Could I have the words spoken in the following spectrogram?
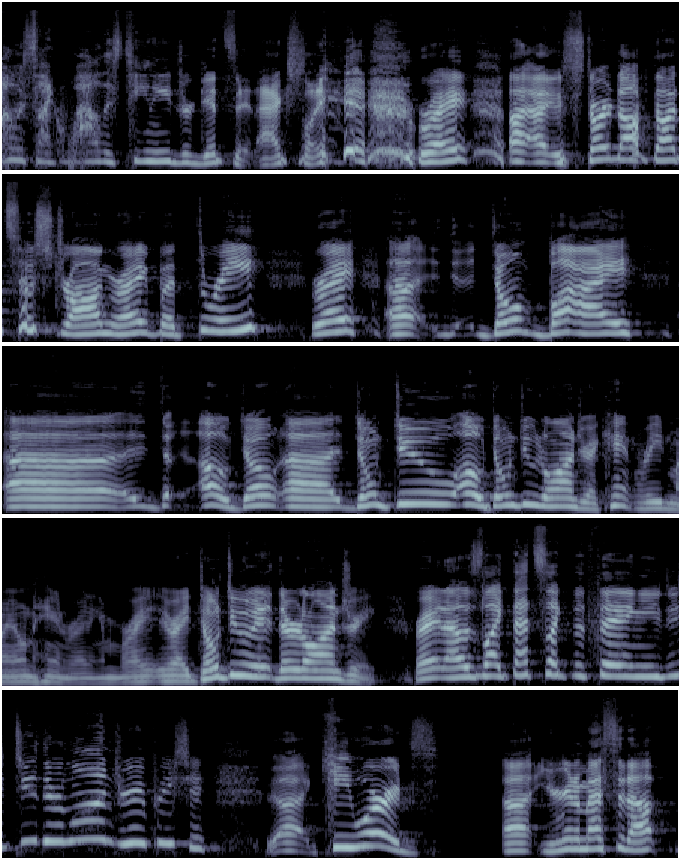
I was like, wow, this teenager gets it, actually, right? I, I started off not so strong, right? But three, right? Uh, don't buy. Uh, d- oh, don't uh, don't do. Oh, don't do laundry. I can't read my own handwriting. I'm right, right. Don't do it, their laundry, right? And I was like, that's like the thing. You do their laundry. Appreciate. Uh, keywords. Uh, you're gonna mess it up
